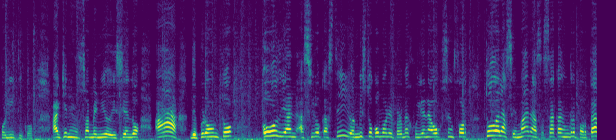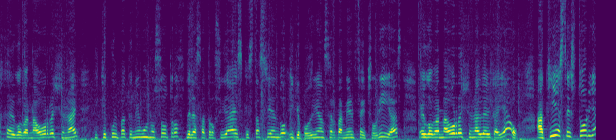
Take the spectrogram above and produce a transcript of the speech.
políticos. Hay quienes nos han venido diciendo, ah, de pronto odian a Ciro Castillo. Han visto cómo en el programa de Juliana Oxenford todas las semanas sacan un reportaje del gobernador regional y qué culpa tenemos nosotros de las atrocidades que está haciendo y que podrían ser también fechorías el gobernador regional del Callao. Aquí esta historia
